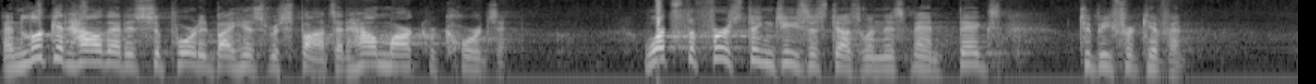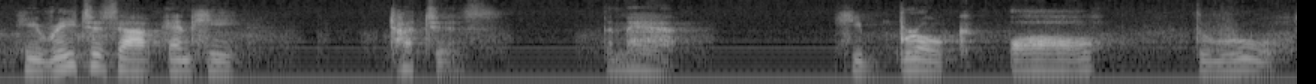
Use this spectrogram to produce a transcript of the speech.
And look at how that is supported by his response and how Mark records it. What's the first thing Jesus does when this man begs to be forgiven. He reaches out and he touches the man. He broke all the rules.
